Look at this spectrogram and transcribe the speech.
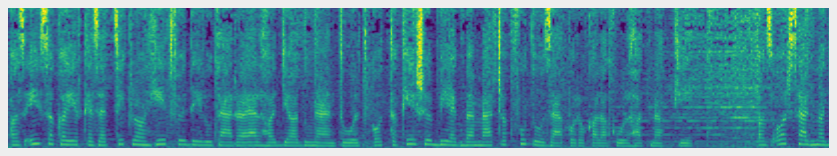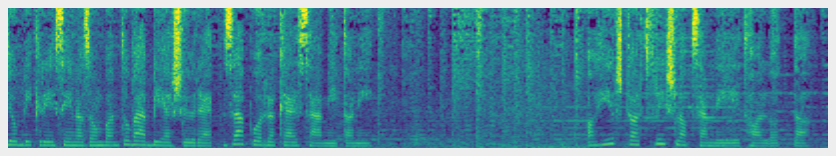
Az éjszaka érkezett ciklon hétfő délutára elhagyja a Dunántúlt, ott a későbbiekben már csak futózáporok alakulhatnak ki. Az ország nagyobbik részén azonban további esőre, záporra kell számítani. A Hírstart friss lapszemléjét hallotta.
